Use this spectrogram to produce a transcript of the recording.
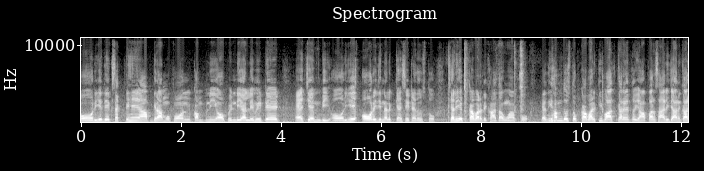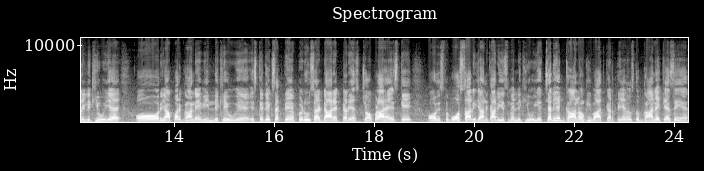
और ये देख सकते हैं आप gramophone company of India limited H और ये ओरिजिनल कैसेट है दोस्तों। चलिए कवर दिखाता हूँ आपको। यदि हम दोस्तों कवर की बात करें तो यहाँ पर सारी जानकारी लिखी हुई है और यहाँ पर गाने भी लिखे हुए हैं। इसके देख सकते हैं प्रोड्यूसर डायरेक्टर यश चोपड़ा है इसके और इसमें बहुत सारी जानकारी इसमें लिखी हुई है। चलिए गानों की बात करते हैं। दोस्तों गाने कैसे हैं?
